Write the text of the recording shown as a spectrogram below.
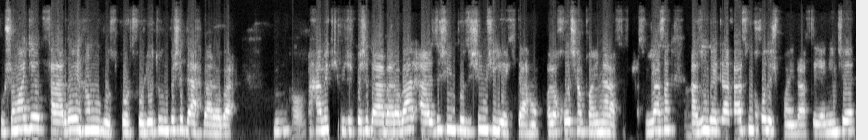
خب شما اگه فردای همون روز پورتفولیوتون بشه ده برابر. خب. همه چی بشه ده برابر ارزش این position میشه یک دهم. حالا خودش هم پایین نرفته یا اصلا از اون بهتر فرض خودش پایین رفته. یعنی اینکه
